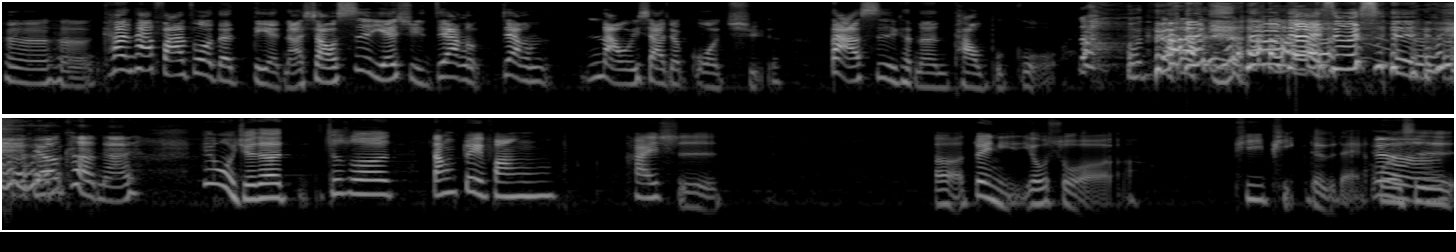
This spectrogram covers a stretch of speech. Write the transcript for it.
哼哼，看他发作的点啊，小事也许这样这样闹一下就过去了，大事可能逃不过，对不对？是不是 有可能？因为我觉得就是说，当对方开始。呃，对你有所批评，对不对？或者是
